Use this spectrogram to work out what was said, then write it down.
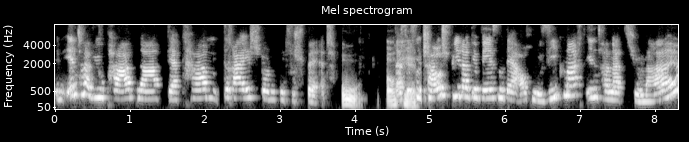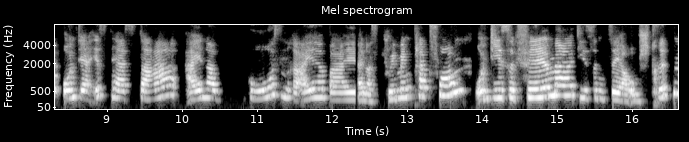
einen Interviewpartner, der kam drei Stunden zu spät. Oh. Okay. Das ist ein Schauspieler gewesen, der auch Musik macht, international. Und der ist der Star einer großen Reihe bei einer Streaming-Plattform. Und diese Filme, die sind sehr umstritten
